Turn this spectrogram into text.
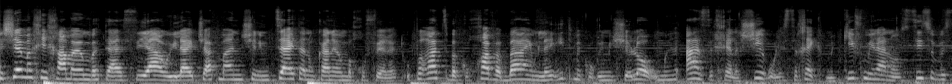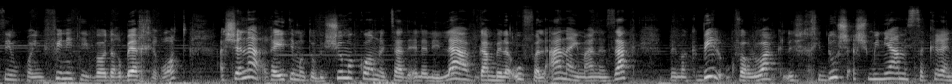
השם הכי חם היום בתעשייה הוא אילי צ'פמן, שנמצא איתנו כאן היום בחופרת. הוא פרץ בכוכב הבא עם להיט מקורי משלו, ומאז החל לשיר ולשחק מקיף מילאנו, סיסו ושמחו, אינפיניטי ועוד הרבה אחרות. השנה ראיתם אותו בשום מקום לצד אלה לי להב, גם בלעוף על אנה עם אנה זק. במקביל הוא כבר לוהק לחידוש השמינייה המסקרן.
